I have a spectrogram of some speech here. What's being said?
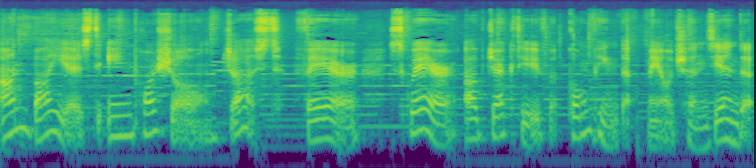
unbiased, impartial, just, fair, square, objective, 公平的，没有成见的。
